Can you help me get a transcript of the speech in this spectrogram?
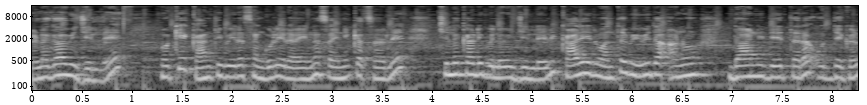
ಬೆಳಗಾವಿ ಜಿಲ್ಲೆ. ಓಕೆ, ಕಾಂತಿವೀರ ಸಂಗೊಳ್ಳಿ ರಾಯಣ್ಣ, ಸೈನಿಕ ಶಾಲೆ, ಚಿಲಕಾಡಿ, ಬೆಳಗಾವಿ ಜಿಲ್ಲೆಯಲ್ಲಿ ಖಾಲಿ ಇರುವಂಥ ವಿವಿಧ ಅನುದಾನಿತೇತರ ಹುದ್ದೆಗಳ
